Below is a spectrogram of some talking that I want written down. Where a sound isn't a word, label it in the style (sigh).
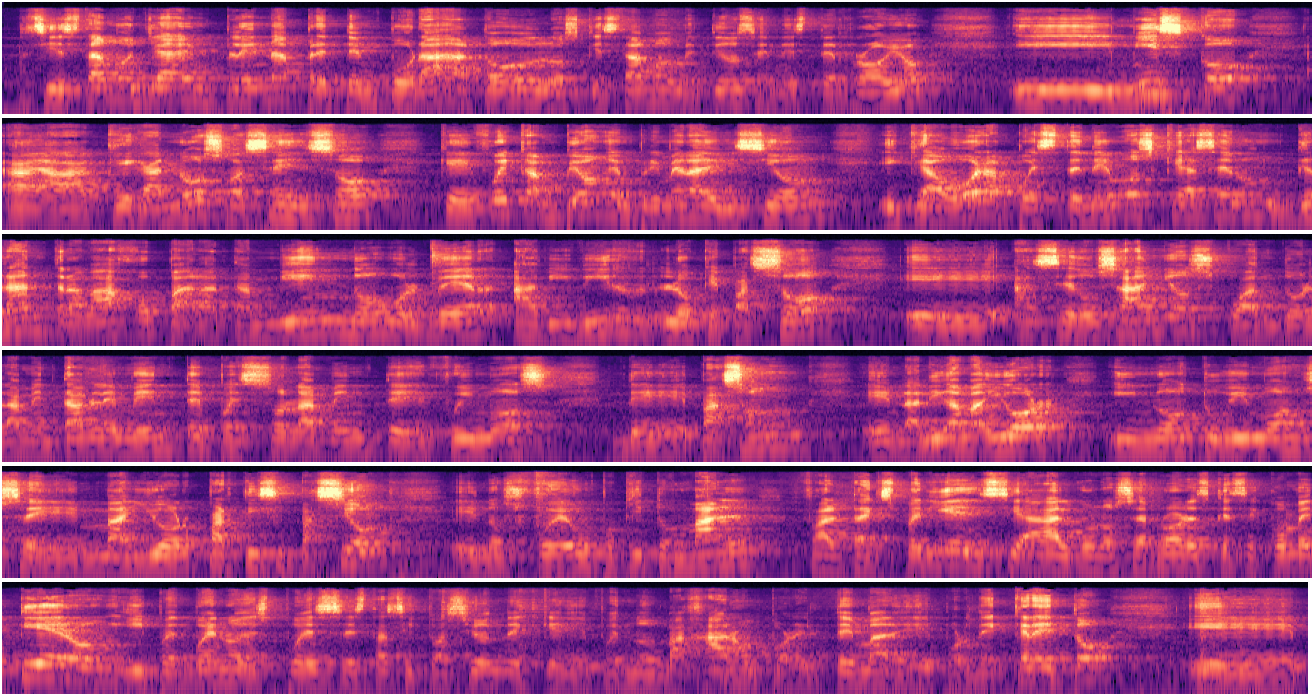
si estamos ya en plena pretemporada, todos los que estamos metidos en este rollo, y Misco, que ganó su ascenso, que fue campeón en primera división y que ahora pues tenemos que hacer un gran trabajo para también no volver a vivir lo que pasó eh, hace dos años cuando lamentablemente pues solamente fuimos de pasón en la Liga Mayor y no tuvimos eh, mayor participación, eh, nos fue un poquito mal, falta experiencia, algunos errores que se cometieron y pues bueno, después esta situación de que pues nos bajaron por el tema de por decreto,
